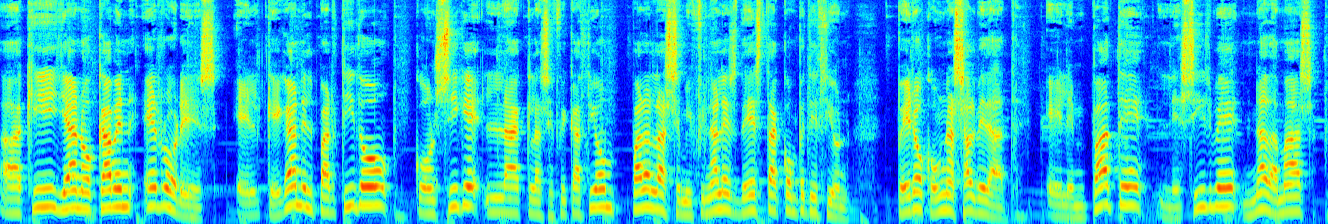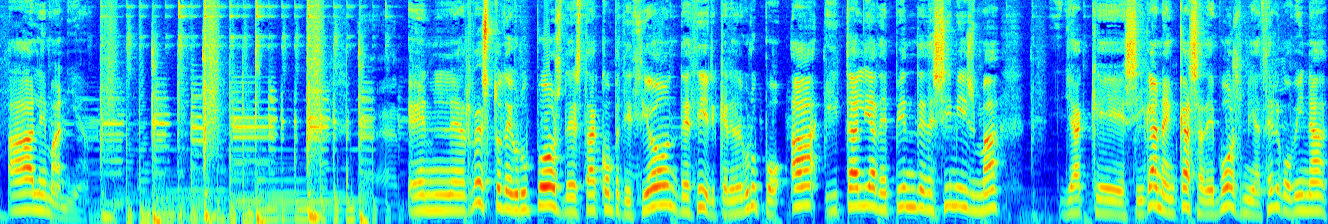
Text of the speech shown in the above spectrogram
Aquí ya no caben errores. El que gane el partido consigue la clasificación para las semifinales de esta competición, pero con una salvedad. El empate le sirve nada más a Alemania. En el resto de grupos de esta competición, decir que en el grupo A Italia depende de sí misma, ya que si gana en casa de Bosnia-Herzegovina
